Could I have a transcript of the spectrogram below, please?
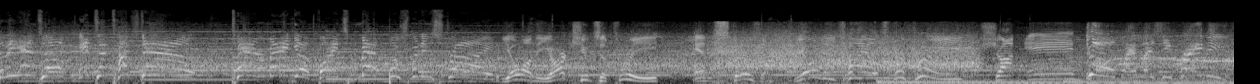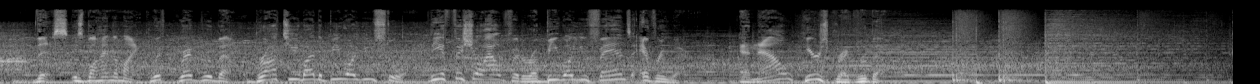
to the end zone. It's a touchdown. Tanner Mangum finds Matt Bushman in stride. Yo on the arc shoots a three and scores it. Yoeli Childs for three. Shot and goal by Lizzie Brady. This is Behind the Mic with Greg Wrubell, brought to you by the BYU Store, the official outfitter of BYU fans everywhere. And now, here's Greg Wrubell.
